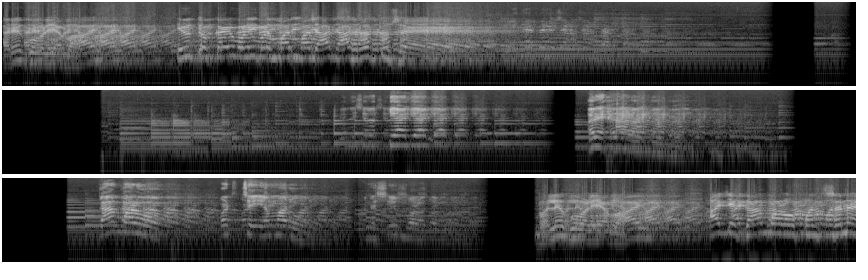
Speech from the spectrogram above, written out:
અરે ગોળિયા ભાઈ એવું તો કઈ વળી તમારી ચાર શરતો છે. અરે હા રામદેવભાઈ ગામ વાળો પટ છે અમારો અને સીમ વાળો તમારો. ભલે ગોળિયા ભાઈ આજે ગામ વાળો પંચ છે ને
